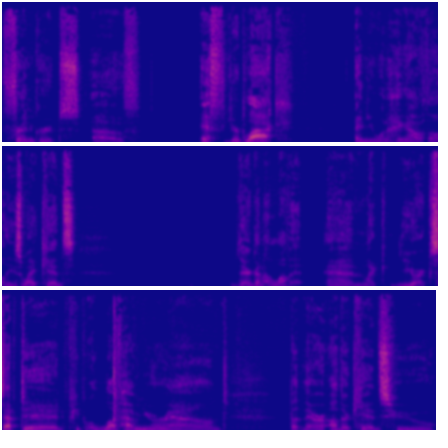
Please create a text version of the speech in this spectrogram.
friend groups of if you're black and you want to hang out with all these white kids they're gonna love it. And like you're accepted people love having you around but there are other kids who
